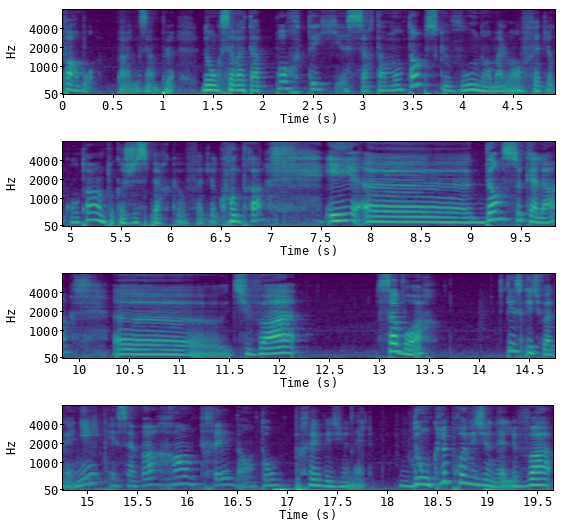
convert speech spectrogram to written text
par mois par exemple. Donc ça va t'apporter certains montants, puisque vous, normalement, faites le contrat, en tout cas j'espère que vous faites le contrat. Et euh, dans ce cas-là, euh, tu vas savoir qu'est-ce que tu vas gagner et ça va rentrer dans ton prévisionnel. Donc le prévisionnel va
